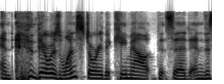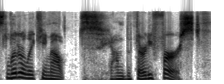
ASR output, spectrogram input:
And there was one story that came out that said, and this literally came out on the 31st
